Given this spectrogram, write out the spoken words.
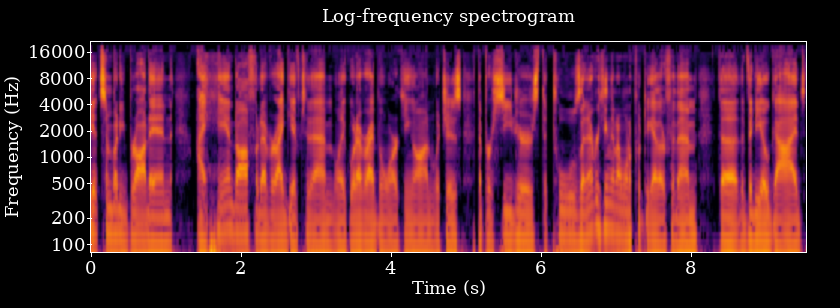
get somebody brought in. I hand off whatever I give to them, like whatever I've been working on, which is the procedures, the tools, and everything that I want to put together for them, the the video guides.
